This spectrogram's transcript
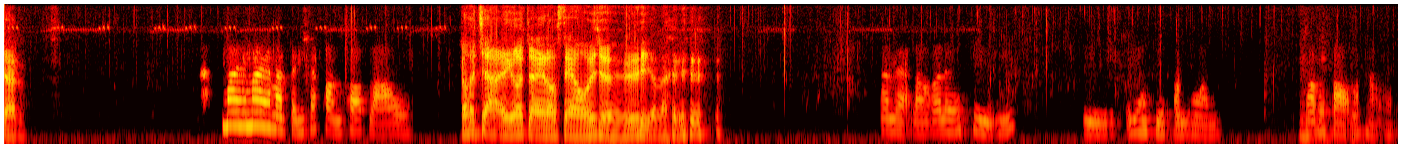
จัง ไม่ไม่มันเป็นแค่ความชอบเราเข้าใจเข้าใจเราแซวเฉยๆไม่มีอะไรนั่นแหละ เราก็เลยหนีหนีไปเรียนสิ่งคำนวณก็ไปต่อมหาลัย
